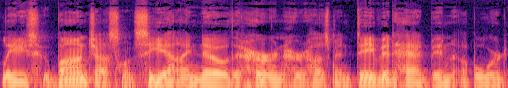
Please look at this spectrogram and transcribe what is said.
Ladies Who Bond, Jocelyn Sia. I know that her and her husband David had been aboard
